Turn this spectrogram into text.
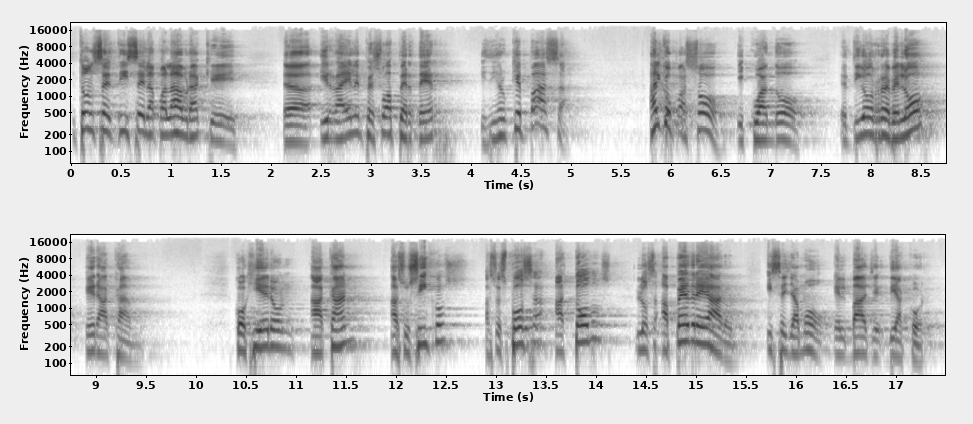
Entonces dice la palabra que uh, Israel empezó a perder y dijeron, ¿qué pasa? Algo pasó. Y cuando el Dios reveló, era Acán. Cogieron a Acán, a sus hijos, a su esposa, a todos, los apedrearon y se llamó el Valle de Acor.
